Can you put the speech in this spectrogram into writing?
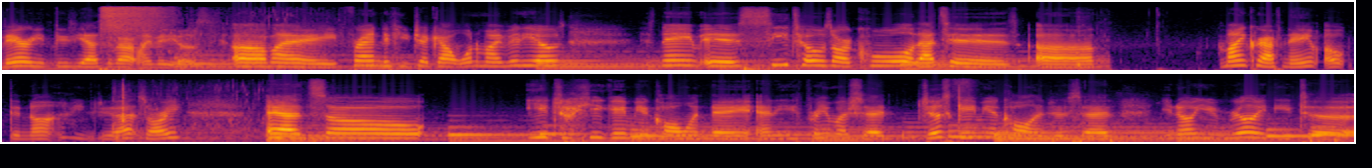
very enthusiastic about my videos. Uh, my friend, if you check out one of my videos, his name is Toes Are Cool. That's his uh, Minecraft name. Oh, did not mean to do that. Sorry. And so he, he gave me a call one day and he pretty much said, just gave me a call and just said, you know, you really need to,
